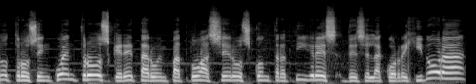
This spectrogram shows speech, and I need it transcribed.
otros encuentros, Querétaro empató a ceros contra Tigres desde la corregidora.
